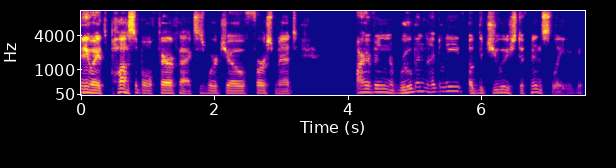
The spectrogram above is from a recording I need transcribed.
Anyway, it's possible Fairfax is where Jove first met Ivan Rubin, I believe, of the Jewish Defense League.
